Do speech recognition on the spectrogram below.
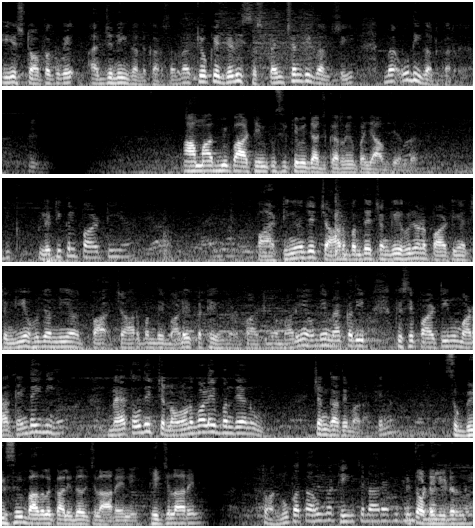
ਇਸ ਟੌਪਿਕ ਤੇ ਅੱਜ ਨਹੀਂ ਗੱਲ ਕਰ ਸਕਦਾ ਕਿਉਂਕਿ ਜਿਹੜੀ ਸਸਪੈਂਸ਼ਨ ਦੀ ਗੱਲ ਸੀ ਮੈਂ ਉਹਦੀ ਗੱਲ ਕਰ ਰਿਹਾ। ਆਮ ਆਦਮੀ ਪਾਰਟੀ ਨੂੰ ਤੁਸੀਂ ਕਿਵੇਂ ਜੱਜ ਕਰ ਰਹੇ ਹੋ ਪੰਜਾਬ ਦੇ ਅੰਦਰ? ਪੋਲੀਟੀਕਲ ਪਾਰਟੀ ਹੈ। ਪਾਰਟੀਆਂ ਜੇ ਚਾਰ ਬੰਦੇ ਚੰਗੇ ਹੋ ਜਾਣ ਪਾਰਟੀਆਂ ਚੰਗੀਆਂ ਹੋ ਜਾਂਦੀਆਂ ਚਾਰ ਬੰਦੇ ਮਾੜੇ ਇਕੱਠੇ ਹੋ ਜਾਣ ਪਾਰਟੀਆਂ ਮਾੜੀਆਂ ਹੁੰਦੀਆਂ ਮੈਂ ਕਦੀ ਕਿਸੇ ਪਾਰਟੀ ਨੂੰ ਮਾੜਾ ਕਹਿੰਦਾ ਹੀ ਨਹੀਂ ਹੈ। ਮੈਂ ਤਾਂ ਉਹਦੇ ਚਲਾਉਣ ਵਾਲੇ ਬੰਦਿਆਂ ਨੂੰ ਚੰਗਾ ਤੇ ਮਾੜਾ ਕਹਿੰਦਾ। ਸੁਖਬੀਰ ਸਿੰਘ ਬਾਦਲ ਅਕਾਲੀ ਦਲ ਚਲਾ ਰਹੇ ਨੇ ਠੀਕ ਚਲਾ ਰਹੇ ਨੇ? ਤੁਹਾਨੂੰ ਪਤਾ ਹੋਊਗਾ ਠੀਕ ਚਲਾ ਰਿਹਾ ਇਹ ਨਹੀਂ? ਤੁਹਾਡੇ ਲੀਡਰ ਨੇ?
